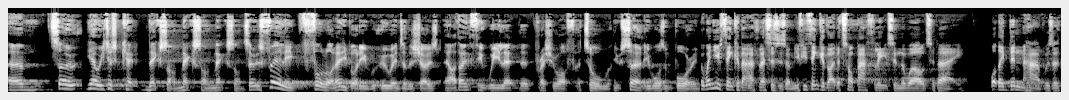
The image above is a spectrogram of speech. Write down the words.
um, so yeah, we just kept next song, next song, next song. So it was fairly full on. Anybody who went to the shows, now, I don't think we let the pressure off at all. It certainly wasn't boring. But when you think about athleticism, if you think of like the top athletes in the world today, what they didn't have was a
